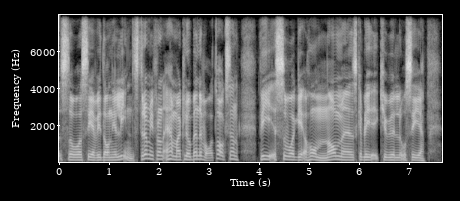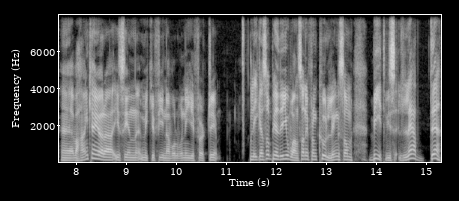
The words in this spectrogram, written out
så ser vi Daniel Lindström ifrån hemmaklubben. Det var ett tag sedan vi såg honom Det ska bli kul att se vad han kan göra i sin mycket fina Volvo 940. Likaså Peder Johansson ifrån Kulling som bitvis ledde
